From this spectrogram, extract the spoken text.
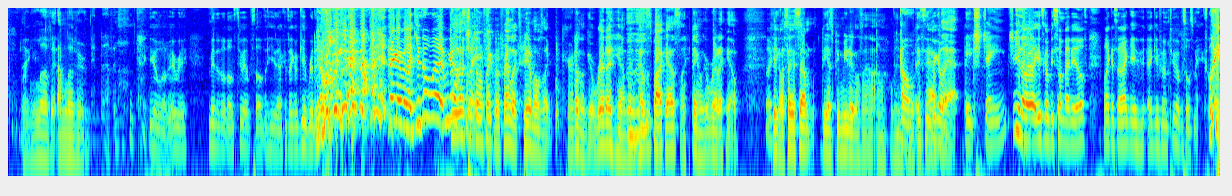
I love it. I'm love every minute of it. You're gonna love every minute of those two episodes of Heat because they gonna get rid of him. they're gonna be like, you know what, we Yeah, gonna that's have what I a told. Frank when Friend Lex PM. I was like, girl, they're gonna get rid of him. Mm-hmm. Because this podcast, like, they're gonna get rid of him. Like he gonna say something. DSP Media gonna say, uh, uh we, Go, we see, we gonna that. exchange. You know, like, it's gonna be somebody else. Like I said, I gave I give him two episodes max. Like,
